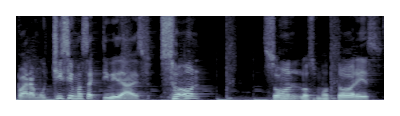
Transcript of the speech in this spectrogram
para muchísimas actividades. Son, son los motores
